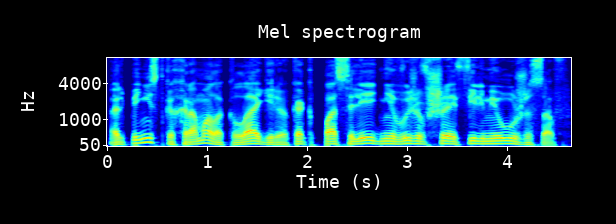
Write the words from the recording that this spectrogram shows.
Альпинистка хромала к лагерю, как последняя выжившая в фильме ужасов.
